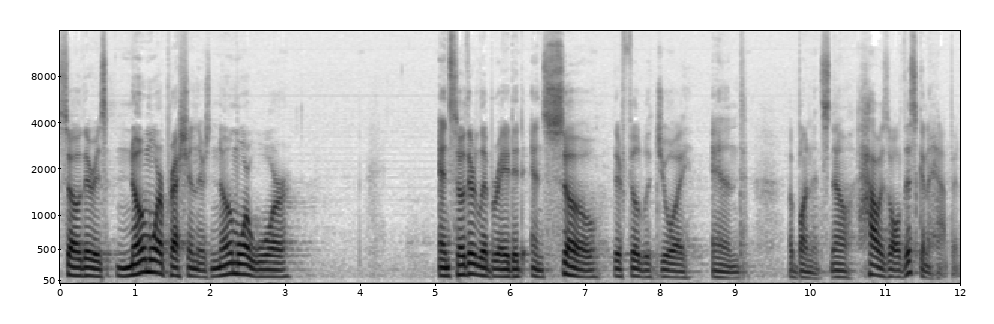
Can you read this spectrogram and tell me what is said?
So there is no more oppression, there's no more war. And so they're liberated, and so they're filled with joy and abundance. Now, how is all this going to happen?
